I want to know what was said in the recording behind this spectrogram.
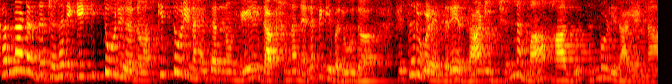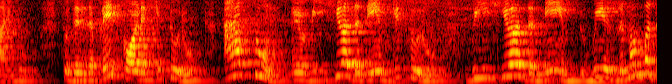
ಕರ್ನಾಟಕದ ಜನರಿಗೆ ಕಿತ್ತೂರಿನ ಕಿತ್ತೂರಿನ ಹೆಸರನ್ನು ಹೇಳಿದಾಕ್ಷಣ ನೆನಪಿಗೆ ಬರುವುದ ಹೆಸರುಗಳೆಂದರೆ ರಾಣಿ ಚೆನ್ನಮ್ಮ ಹಾಗೂ ಸಂಗೊಳ್ಳಿ ರಾಯಣ್ಣ ಎಂಬುವು. So there is a place called in Kittur as soon we hear the name Kittur we hear the names we remember the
